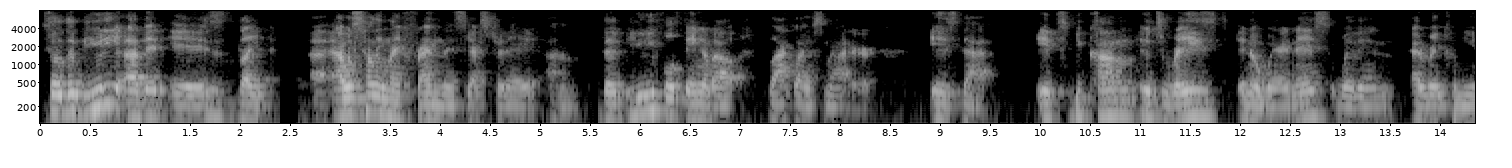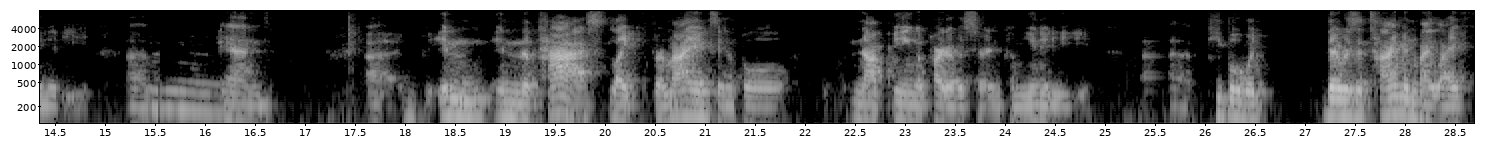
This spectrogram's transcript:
So the beauty of it is like uh, I was telling my friend this yesterday. Um, the beautiful thing about Black Lives Matter is that it's become it's raised an awareness within every community um, mm. and uh, in in the past like for my example not being a part of a certain community uh, people would there was a time in my life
